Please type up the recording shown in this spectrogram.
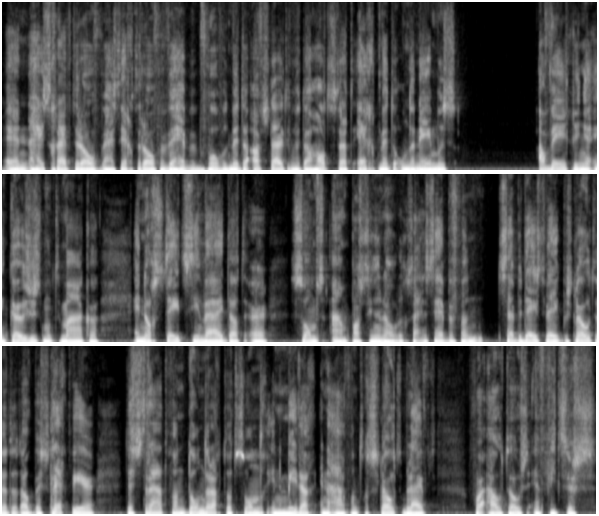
En hij schrijft erover, hij zegt erover... we hebben bijvoorbeeld met de afsluiting van de Haldenstraat... echt met de ondernemers afwegingen en keuzes moeten maken. En nog steeds zien wij dat er soms aanpassingen nodig zijn. Ze hebben, van, ze hebben deze week besloten dat ook bij slecht weer... de straat van donderdag tot zondag in de middag en avond gesloten blijft... voor auto's en fietsers.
